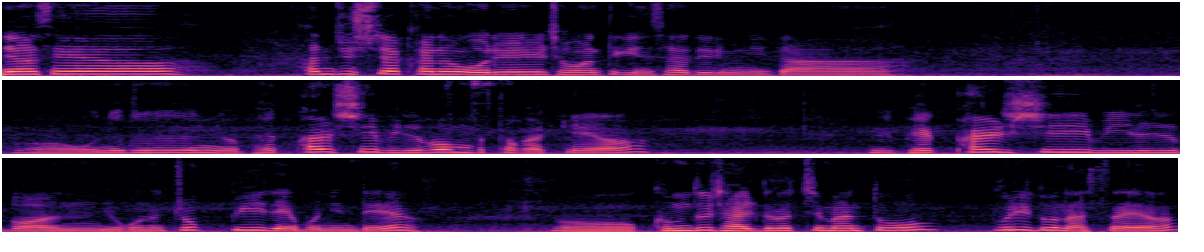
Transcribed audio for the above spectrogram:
안녕하세요. 한 주 시작하는 월요일 정한택 인사드립니다. 어, 오늘은 181번부터 갈게요. 181번, 요거는 쪽비 네번인데요. 어, 금도 잘 들었지만 또 뿌리도 났어요.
